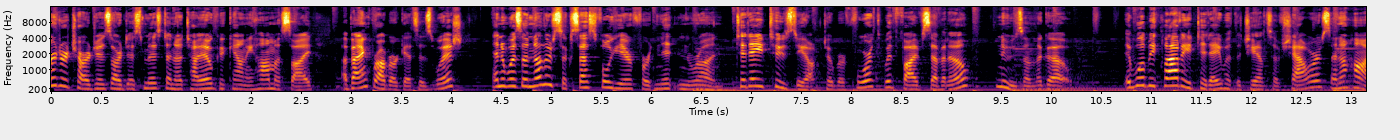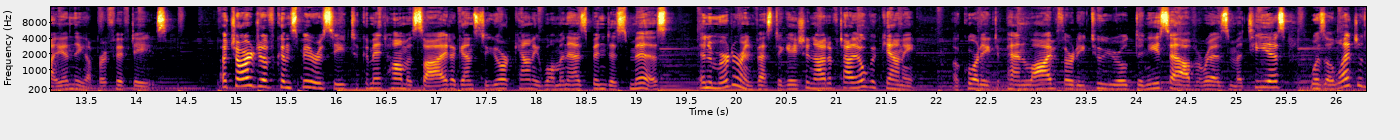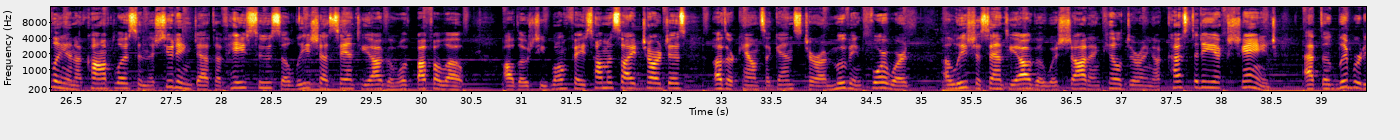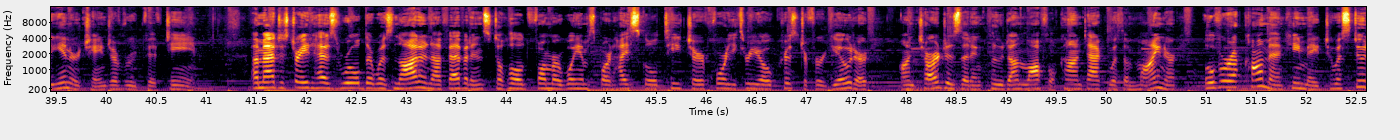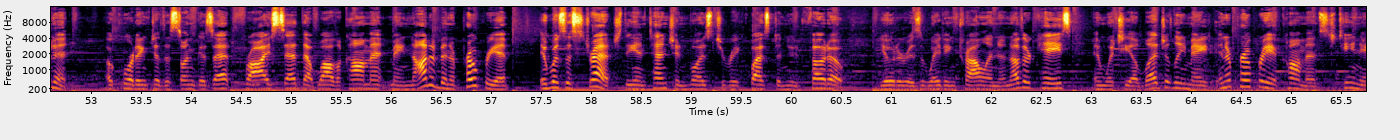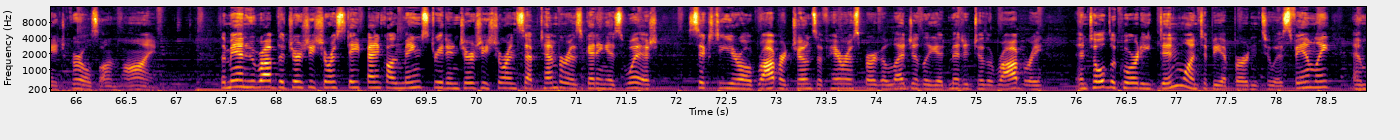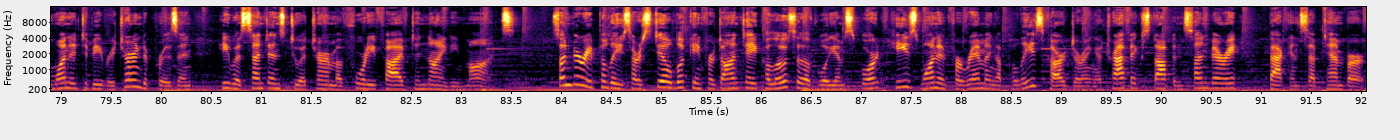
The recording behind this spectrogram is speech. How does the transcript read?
Murder charges are dismissed in a Tioga County homicide, a bank robber gets his wish, and it was another successful year for Knit and Run. Today, Tuesday, October 4th, with 570 News on the Go. It will be cloudy today with a chance of showers and a high in the upper 50s. A charge of conspiracy to commit homicide against a York County woman has been dismissed in a murder investigation out of Tioga County. According to Penn Live, 32 year old Denise Alvarez Matias was allegedly an accomplice in the shooting death of Jesus Alicia Santiago of Buffalo. Although she won't face homicide charges, other counts against her are moving forward. Alicia Santiago was shot and killed during a custody exchange at the Liberty interchange of Route 15. A magistrate has ruled there was not enough evidence to hold former Williamsport High School teacher 43 year old Christopher Yoder on charges that include unlawful contact with a minor over a comment he made to a student. According to the Sun Gazette, Fry said that while the comment may not have been appropriate, it was a stretch. The intention was to request a nude photo. Yoder is awaiting trial in another case in which he allegedly made inappropriate comments to teenage girls online. The man who robbed the Jersey Shore State Bank on Main Street in Jersey Shore in September is getting his wish. 60 year old Robert Jones of Harrisburg allegedly admitted to the robbery and told the court he didn't want to be a burden to his family and wanted to be returned to prison. He was sentenced to a term of 45 to 90 months. Sunbury police are still looking for Dante Colosa of Williamsport. He's wanted for ramming a police car during a traffic stop in Sunbury back in September.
